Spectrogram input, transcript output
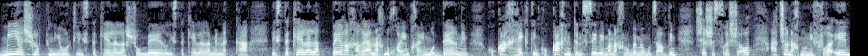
מי יש לו פניות להסתכל על השומר, להסתכל על המנקה, להסתכל על הפרח? הרי אנחנו חיים חיים מודרניים, כל כך הקטיים, כל כך אינטנסיביים, אנחנו בממוצע עובדים 16 שעות עד שאנחנו נפרעים.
